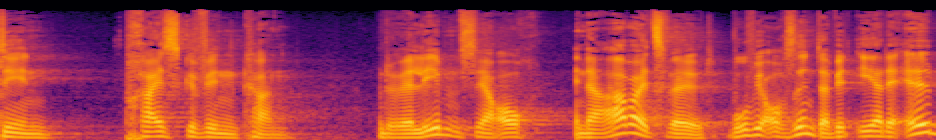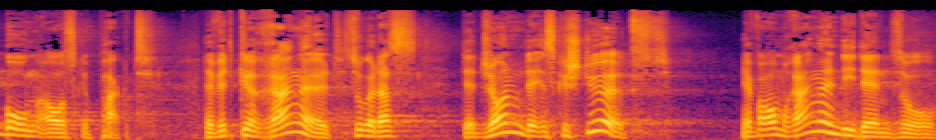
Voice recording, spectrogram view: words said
den Preis gewinnen kann. Und wir erleben es ja auch in der Arbeitswelt, wo wir auch sind, da wird eher der Ellbogen ausgepackt. Da wird gerangelt. Sogar das, der John, der ist gestürzt. Ja, warum rangeln die denn so?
